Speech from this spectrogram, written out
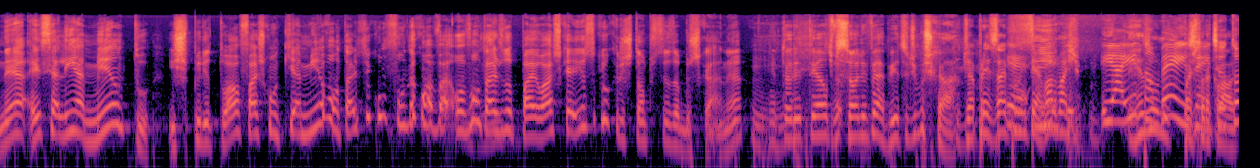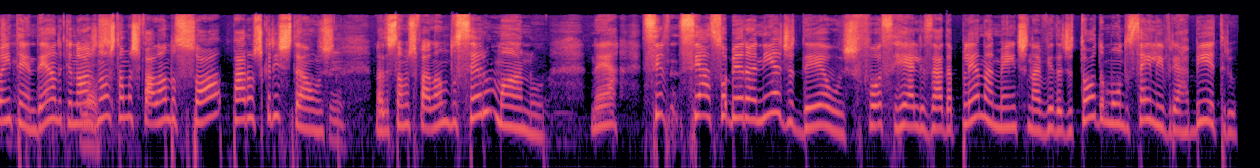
né, esse alinhamento espiritual faz com que a minha vontade se confunda com a vontade do Pai. Eu acho que é isso que o cristão precisa buscar, né? Então ele tem a opção livre-arbítrio de buscar. vai precisar ir para um É, intervalo, e, mas. e aí resume, também, gente, eu estou entendendo que nós não Nossa. estamos falando só para os cristãos. Nós estamos falando do ser humano. Né? Se, se a soberania de Deus fosse realizada plenamente na vida de todo mundo sem livre-arbítrio,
